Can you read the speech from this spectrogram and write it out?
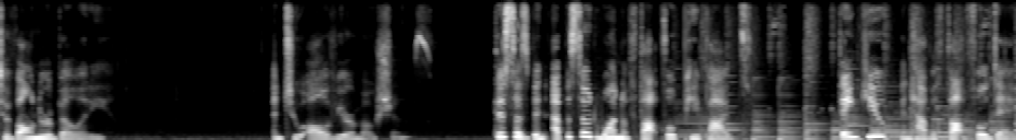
to vulnerability and to all of your emotions. This has been episode one of Thoughtful Peapods. Thank you and have a thoughtful day.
